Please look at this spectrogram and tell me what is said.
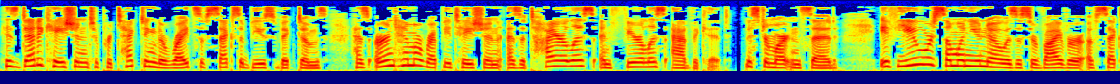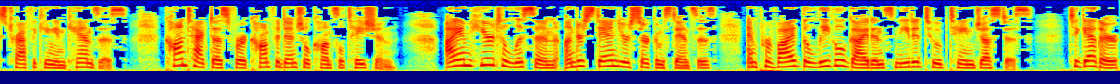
His dedication to protecting the rights of sex abuse victims has earned him a reputation as a tireless and fearless advocate. Mr. Martin said, If you or someone you know is a survivor of sex trafficking in Kansas, contact us for a confidential consultation. I am here to listen, understand your circumstances, and provide the legal guidance needed to obtain justice. Together,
